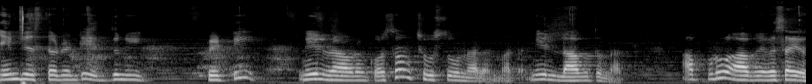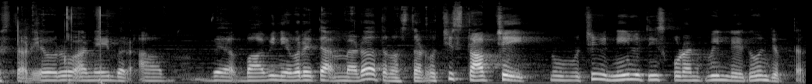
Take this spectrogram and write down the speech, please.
ఏం చేస్తాడంటే ఎద్దుని పెట్టి నీళ్ళు రావడం కోసం చూస్తూ ఉన్నాడు అనమాట నీళ్ళు లాగుతున్నాడు అప్పుడు ఆ వ్యవసాయి వస్తాడు. ఎవరు? ఆ నేబర్ ఆ బావిని ఎవరైతే అమ్మాడో అతను వస్తాడు. వచ్చి స్టాప్ చేయి. నువ్వు వచ్చి నీళ్ళు తీసుకోవడానికి వీలు లేదు అని చెప్తాడు.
